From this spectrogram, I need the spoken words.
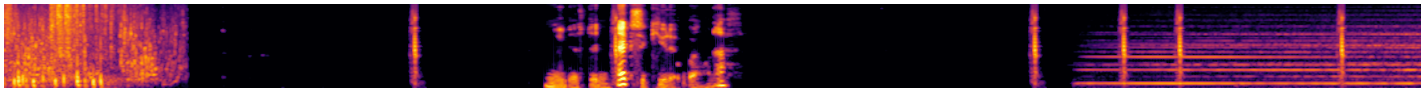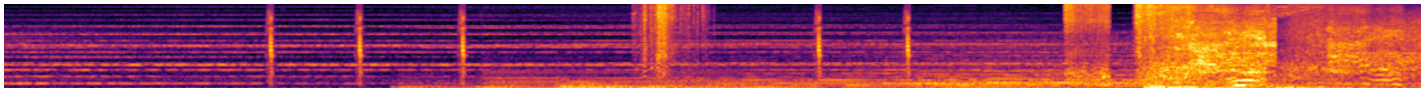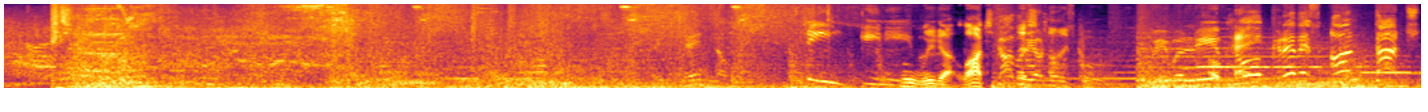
We just didn't execute it well enough. Ooh, we got lots of Cover this your time. We will leave Okay. no crevice untouched.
